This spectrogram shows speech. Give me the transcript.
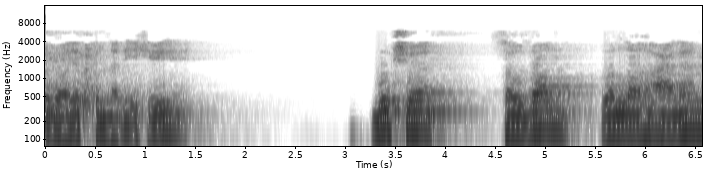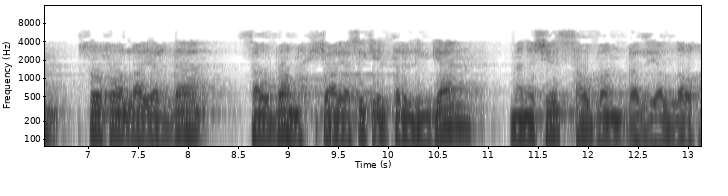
rivoyat qilinadiki bu kishi savbon vallohu alam so'folloyarda savbon hikoyasi keltirilgan mana shu savbon roziyallohu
